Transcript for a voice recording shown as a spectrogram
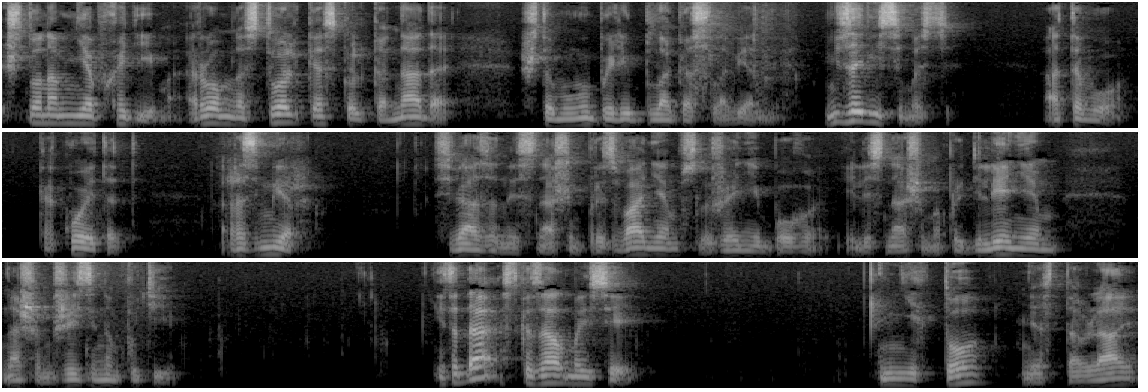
что нам необходимо. Ровно столько, сколько надо, чтобы мы были благословенны. Вне зависимости от того, какой этот размер, связанный с нашим призванием в служении Богу или с нашим определением в нашем жизненном пути. И тогда сказал Моисей, никто не оставляй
